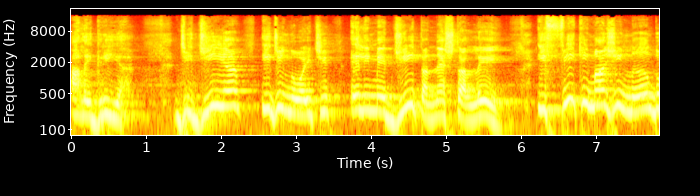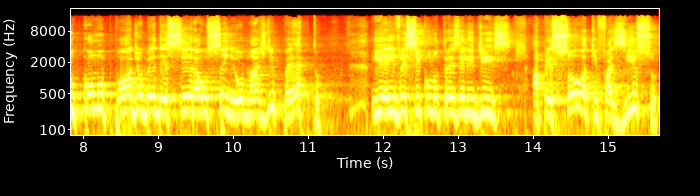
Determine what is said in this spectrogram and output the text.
alegria. De dia e de noite ele medita nesta lei e fica imaginando como pode obedecer ao Senhor mais de perto. E aí, versículo 13, ele diz: A pessoa que faz isso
